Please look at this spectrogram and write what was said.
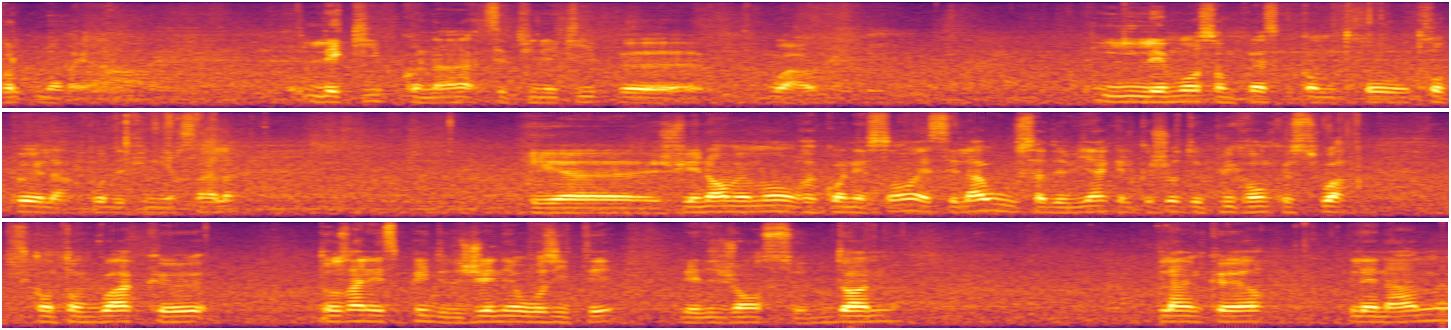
pour Montréal. L'équipe qu'on a, c'est une équipe, euh, waouh. Les mots sont presque comme trop, trop peu là pour définir ça là. Et euh, je suis énormément reconnaissant et c'est là où ça devient quelque chose de plus grand que soi. C'est quand on voit que dans un esprit de générosité, les gens se donnent plein cœur, pleine âme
